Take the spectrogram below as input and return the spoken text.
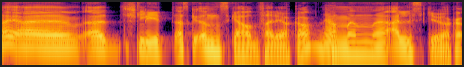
Nei, jeg, jeg sliter Jeg skulle ønske jeg hadde færre jakker, Ja. men jeg elsker jo jakka.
